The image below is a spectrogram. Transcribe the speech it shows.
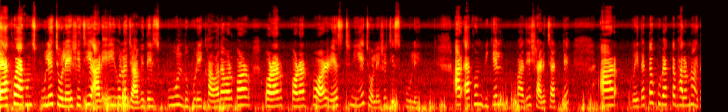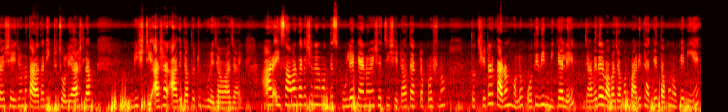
দেখো, এখন স্কুলে চলে এসেছি আর এই হলো জাভেদের স্কুল। দুপুরে খাওয়া দাওয়ার কর, পড়ার, করার পর রেস্ট নিয়ে চলে এসেছি স্কুলে। আর এখন বিকেল বাজে সাড়ে চারটে। আর ওয়েদারটাও খুব একটা ভালো নয়, তাই সেই জন্য তাড়াতাড়ি একটু চলে আসলাম। বৃষ্টি আসার আগে যতটুকু ঘুরে যাওয়া যায়। আর এই সামার ভ্যাকেশনের মধ্যে স্কুলে কেন এসেছি সেটাও তো একটা প্রশ্ন। তো সেটার কারণ হলো, প্রতিদিন বিকেলে জাভেদের বাবা যখন বাড়ি থাকে, তখন ওকে নিয়ে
